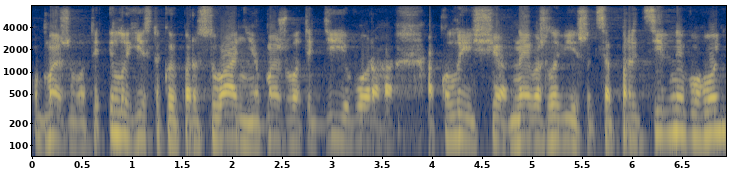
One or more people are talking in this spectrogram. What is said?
обмежувати і логістику, і пересування, і обмежувати дії ворога. А коли ще найважливіше це прицільний вогонь,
